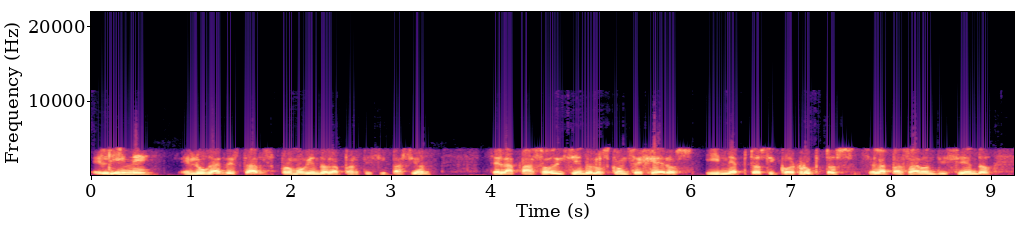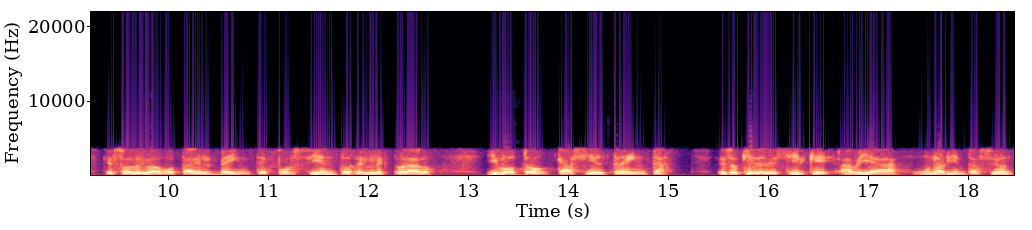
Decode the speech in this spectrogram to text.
el INE en lugar de estar promoviendo la participación, se la pasó diciendo los consejeros ineptos y corruptos, se la pasaron diciendo que solo iba a votar el 20% del electorado y votó casi el 30%. Eso quiere decir que había una orientación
